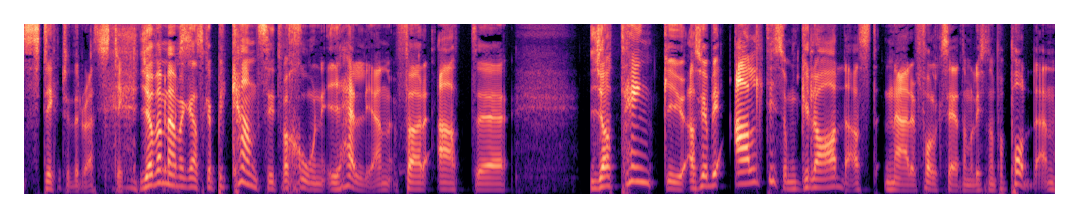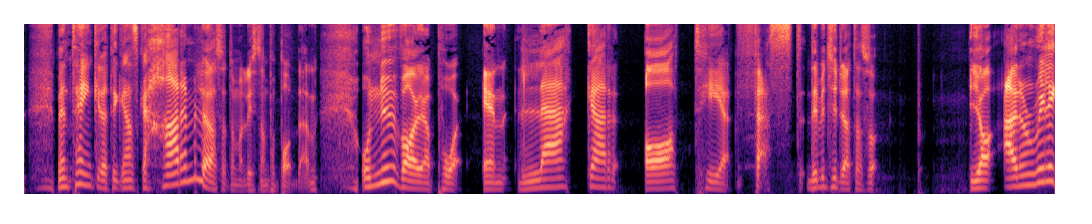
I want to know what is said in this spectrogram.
Stick to the dress. Stick to jag var med om en ganska pikant situation i helgen för att eh, jag tänker ju, alltså jag blir alltid som gladast när folk säger att de har lyssnat på podden. Men tänker att det är ganska harmlöst att de har lyssnat på podden. Och nu var jag på en läkar-AT-fest. Det betyder att alltså, ja, I don't really,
